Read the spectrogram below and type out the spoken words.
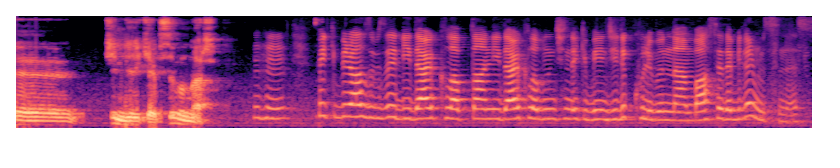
E, şimdilik hepsi bunlar. Hı hı. Peki biraz bize Lider Club'dan, Lider Club'ın içindeki binicilik kulübünden bahsedebilir misiniz?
